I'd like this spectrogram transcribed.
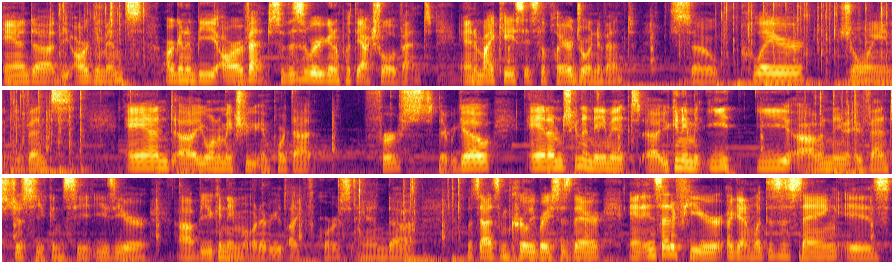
And uh, the arguments are gonna be our event. So this is where you're gonna put the actual event. And in my case, it's the player join event. So player join events. And uh, you wanna make sure you import that first. There we go. And I'm just gonna name it, uh, you can name it E, E uh, I'm gonna name it event just so you can see it easier. Uh, but you can name it whatever you'd like, of course. And uh, Let's add some curly braces there. And inside of here, again, what this is saying is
